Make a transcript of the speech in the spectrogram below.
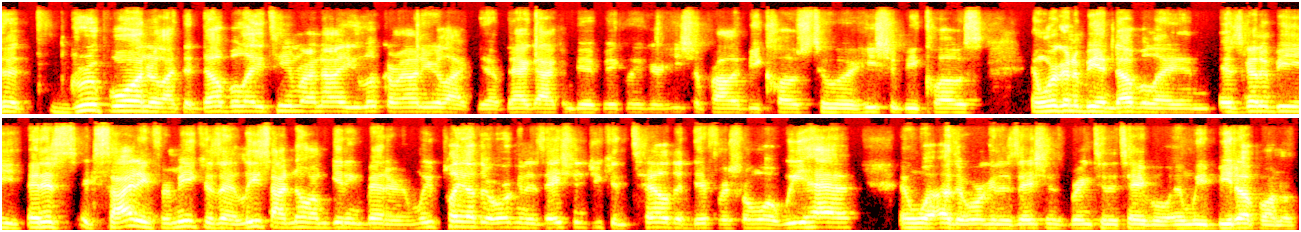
the group one or like the double A team right now, you look around and you're like, yeah, that guy can be a big leaguer. He should probably be close to it. He should be close and we're going to be in double A and it's going to be and it's exciting for me because at least I know I'm getting better. And we play other organizations you can tell the difference from what we have and what other organizations bring to the table and we beat up on them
